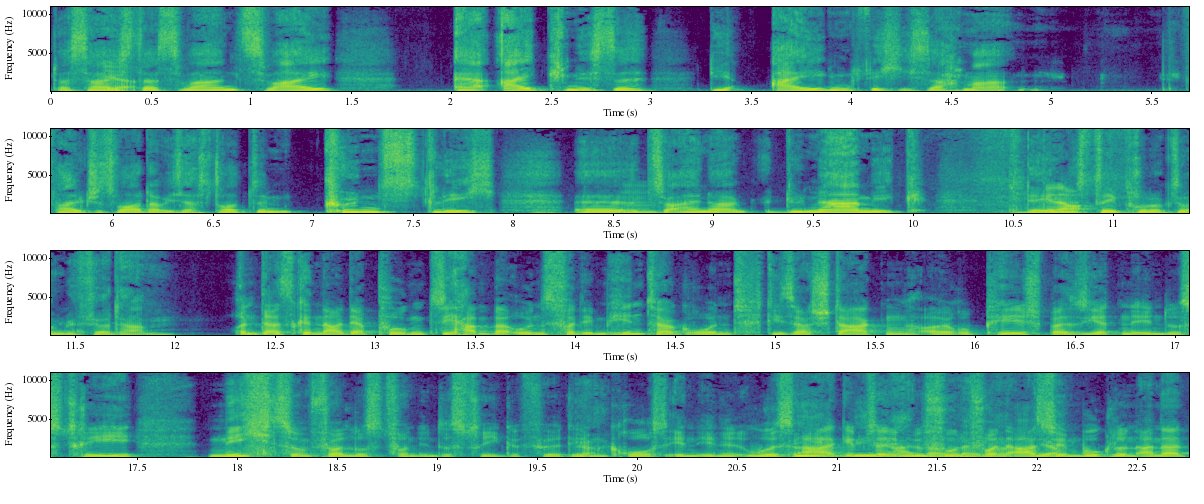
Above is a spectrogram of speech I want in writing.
Das heißt, ja. das waren zwei Ereignisse, die eigentlich, ich sag mal, falsches Wort, aber ich sage es trotzdem, künstlich äh, mhm. zu einer Dynamik der genau. Industrieproduktion geführt haben. Und das ist genau der Punkt. Sie haben bei uns vor dem Hintergrund dieser starken europäisch basierten Industrie nicht zum Verlust von Industrie geführt. Ja. In, Groß, in, in den USA gibt es ja den Befund von AC ja. Und anderen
